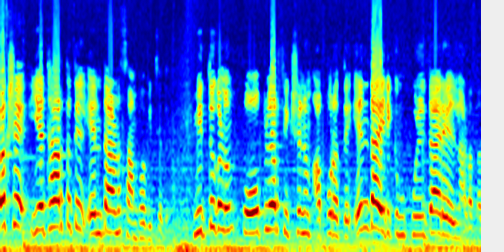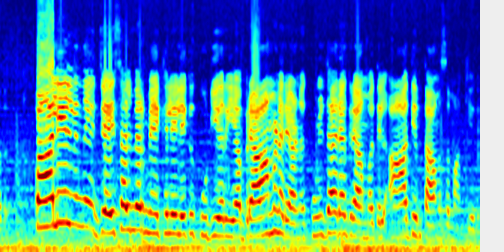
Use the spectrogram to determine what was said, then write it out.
പക്ഷെ യഥാർത്ഥത്തിൽ എന്താണ് സംഭവിച്ചത്? മിത്തുകളും പോപ്പുലർ ഫിക്ഷനും അപ്പുറത്ത് എന്തായിരിക്കും കുൽധാരയിൽ നടന്നത്? പാലിയിൽ നിന്ന് ജയ്സാൽമേർ മേഖലയിലേക്ക് കുടിയേറിയ ബ്രാഹ്മണരാണ് കുൽധാര ഗ്രാമത്തിൽ ആദ്യം താമസമാക്കിയത്.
